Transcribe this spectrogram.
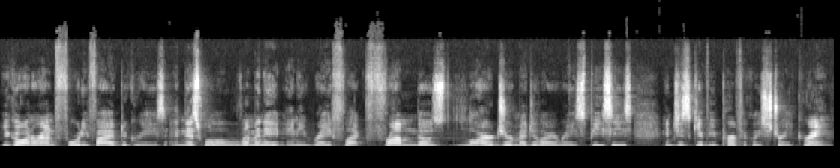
you're going around 45 degrees. And this will eliminate any ray fleck from those larger medullary ray species and just give you perfectly straight grain.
